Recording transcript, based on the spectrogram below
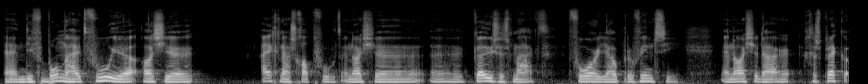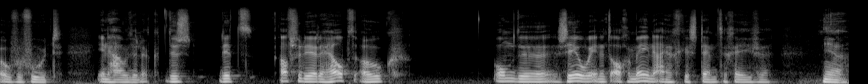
En die verbondenheid voel je als je eigenaarschap voelt en als je uh, keuzes maakt voor jouw provincie. En als je daar gesprekken over voert, inhoudelijk. Dus dit afstuderen helpt ook om de Zeeuwen in het algemeen eigenlijk een stem te geven. Ja,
